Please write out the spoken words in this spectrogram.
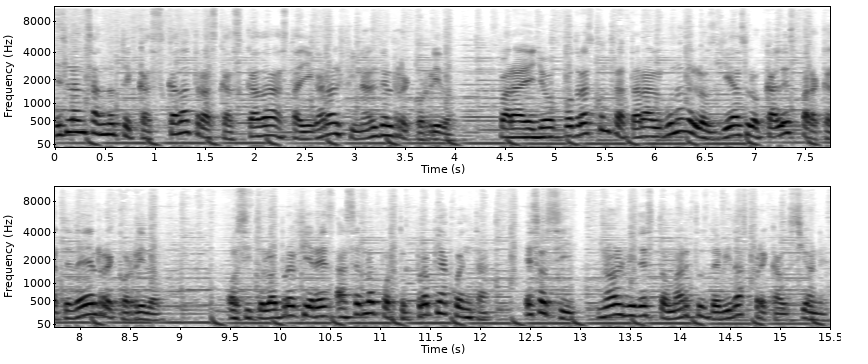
es lanzándote cascada tras cascada hasta llegar al final del recorrido. Para ello podrás contratar a alguno de los guías locales para que te dé el recorrido. O si tú lo prefieres, hacerlo por tu propia cuenta. Eso sí, no olvides tomar tus debidas precauciones.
